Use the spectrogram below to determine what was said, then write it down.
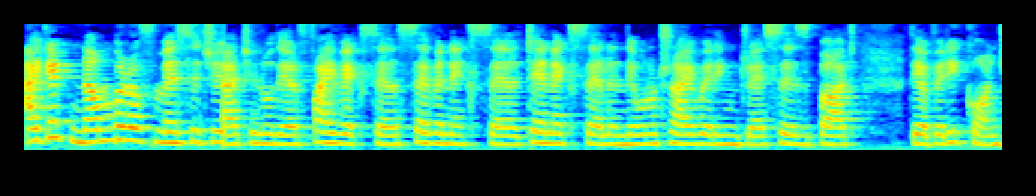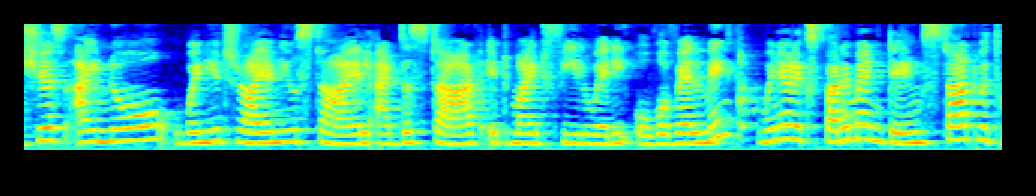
I get number of messages that, you know, they're 5XL, 7XL, 10XL, and they want to try wearing dresses, but they're very conscious. I know when you try a new style at the start, it might feel very overwhelming. When you're experimenting, start with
